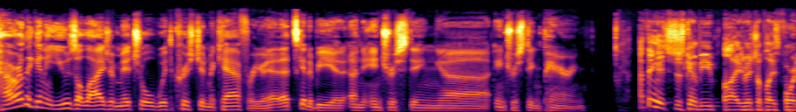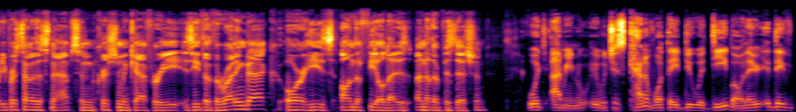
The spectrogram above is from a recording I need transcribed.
How are they going to use Elijah Mitchell with Christian McCaffrey? That's going to be a, an interesting, uh, interesting pairing. I think it's just going to be Elijah Mitchell plays 40% of the snaps, and Christian McCaffrey is either the running back or he's on the field at another position. Which I mean, which is kind of what they do with Deebo. They they've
